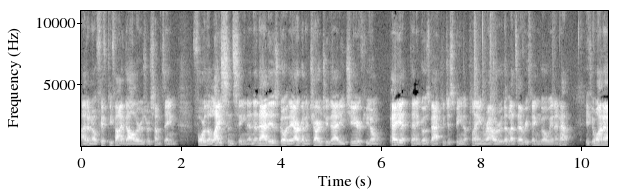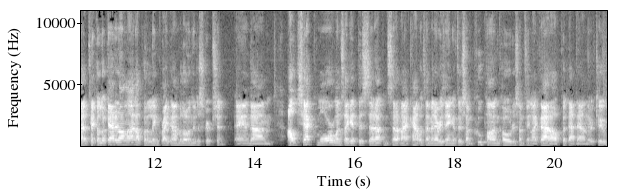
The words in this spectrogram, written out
I don't know, $55 or something for the licensing. And then that is go, they are going to charge you that each year. If you don't pay it, then it goes back to just being a plain router that lets everything go in and out. If you want to take a look at it online, I'll put a link right down below in the description. And um, I'll check more once I get this set up and set up my account with them and everything. If there's some coupon code or something like that, I'll put that down there too.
